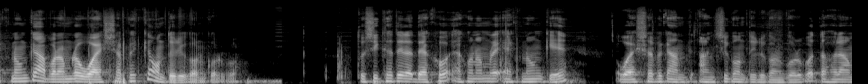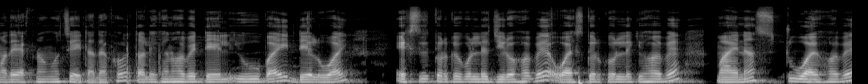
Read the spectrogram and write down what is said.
এক নংকে আবার আমরা ওয়াইয়ের সাপেক্ষে অন্তরীকরণ করব। তো শিক্ষার্থীরা, দেখো, এখন আমরা এক নংকে ওয়াইয়ের সাপেক্ষে আংশিক অন্তরীকরণ করব। তাহলে আমাদের এক নং হচ্ছে এটা, দেখো। তাহলে এখানে হবে del u by del y. X স্কোয়ারকে করলে জিরো হবে, ওয়াই স্কোয়ার করলে কি হবে? মাইনাস টু ওয়াই হবে।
